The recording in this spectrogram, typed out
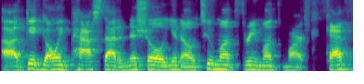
uh, get going past that initial, you know, two month, three month mark. Okay.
